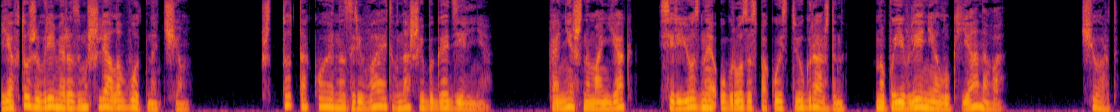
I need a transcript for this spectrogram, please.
я в то же время размышляла вот над чем. Что такое назревает в нашей богадельне? Конечно, маньяк — серьезная угроза спокойствию граждан, но появление Лукьянова... Черт,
